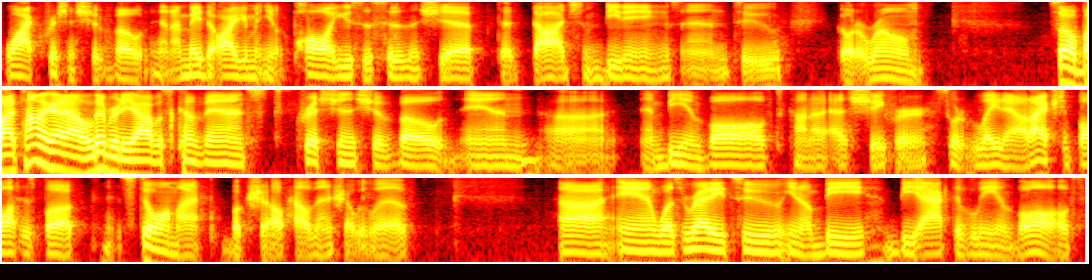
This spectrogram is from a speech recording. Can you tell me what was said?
why Christians should vote, and I made the argument, you know, Paul used his citizenship to dodge some beatings and to go to Rome. So by the time I got out of Liberty, I was convinced Christians should vote and uh, and be involved, kind of as Schaeffer sort of laid out. I actually bought his book; it's still on my bookshelf. How then shall we live? Uh, and was ready to you know be be actively involved.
